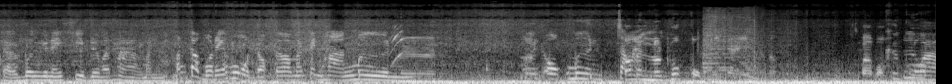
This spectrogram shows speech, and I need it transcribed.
แต่เบิ่งอยู่ในคลิปเลยว่าทางมัน มันกับบ่ได้โหดดอกแต่ว่ามันเป็นทางหมื่นเดินหมื่นอกหมื่นใจก็เป็นรถพวกกลมใหญ่ๆนะครับป้าบอกคือกูรถว่า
